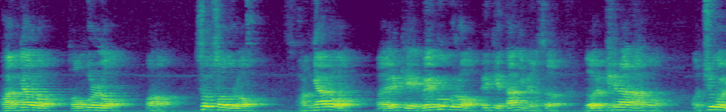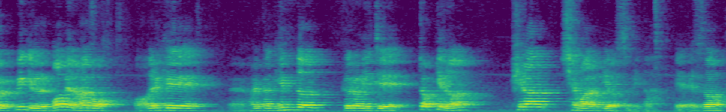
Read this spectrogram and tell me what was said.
광야로 동굴로 어, 숲속으로 광야로 어, 이렇게 외국으로 이렇게 다니면서 늘 피난하고 어, 죽을 위기를 모면하고 어, 이렇게 에, 하여튼 힘든 그런 이제 쫓기는 피난 생활이었습니다. 예, 그래서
